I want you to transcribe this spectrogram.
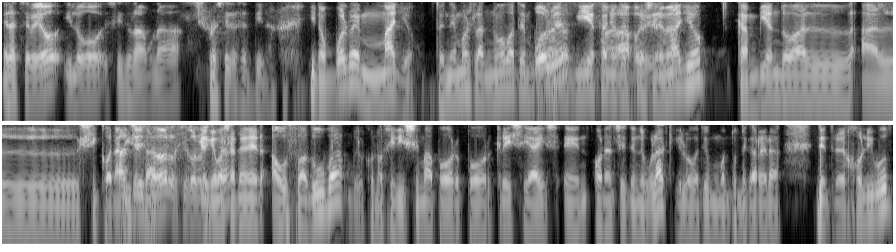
en HBO, y luego se hizo una, una, una serie argentina. Y nos vuelve en mayo. Tenemos la nueva temporada, ¿Vuelve? 10 años Ah, después, en mayo, cambiando al, al psicoanalista. El Que, psicoanalista. que vas a tener a Uzo Aduba, conocidísima por, por Crazy Eyes en Orange is the New Black, y luego tiene un montón de carrera dentro de Hollywood.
